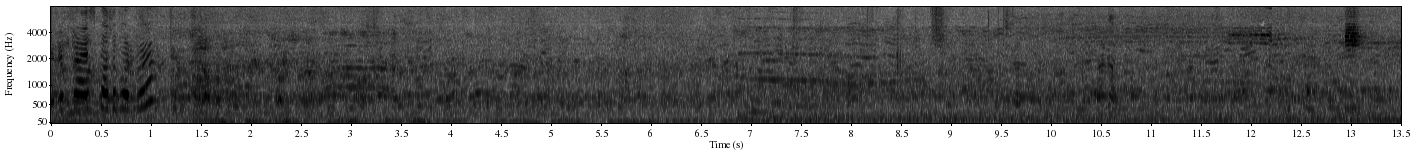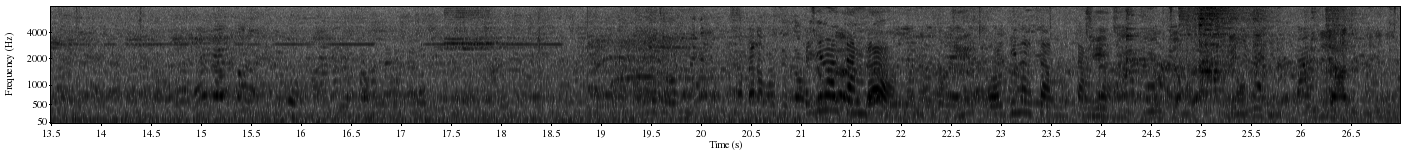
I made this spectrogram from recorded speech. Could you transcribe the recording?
এটা প্রাইস কত পড়বে? অরিজিনাল চামড়া অরিজিনাল চামড়া জি জি পিওর চামড়া এই দেখি এই যে यहाँ देखिए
